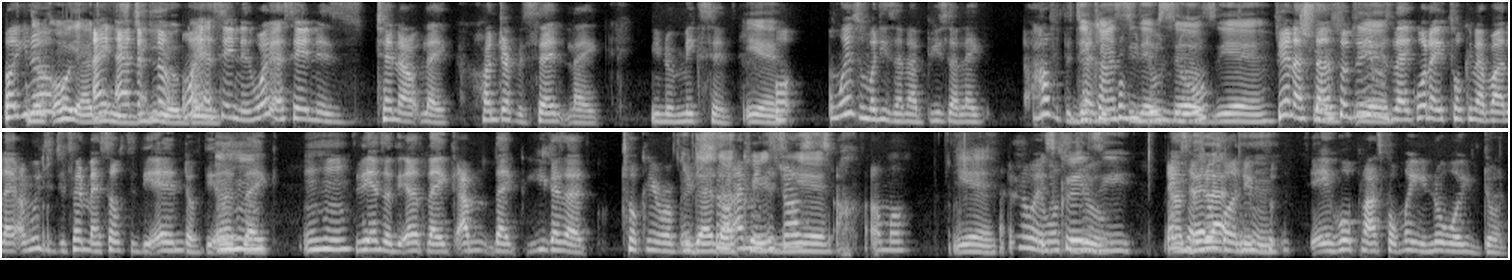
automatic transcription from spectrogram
But you know, all you're I, doing is I, digging no, your what you're saying is what you're saying is turn out like hundred percent like you know makes sense. Yeah. But when somebody's an abuser, like half the They can't probably see themselves. know. Yeah. Do you understand? True, So to yeah. him, it's like, what are you talking about? Like, I'm going to defend myself to the end of the earth, like Mm-hmm. to the end of the earth. Like, I'm like, you guys are talking rubbish. You guys so are I mean, it's crazy, just, ugh, I'm a, Yeah. I don't know what he It's wants to do. crazy. Next time, Bella- on a, mhm. pl- a whole platform where you know what you've done.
